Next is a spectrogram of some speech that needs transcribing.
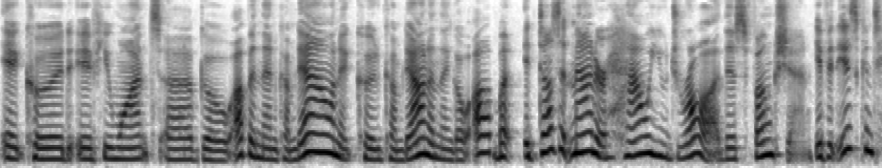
It could, if you want, uh, go up and then come down. It could come down and then go up, but it doesn't matter how you draw this function. If it is continuous,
